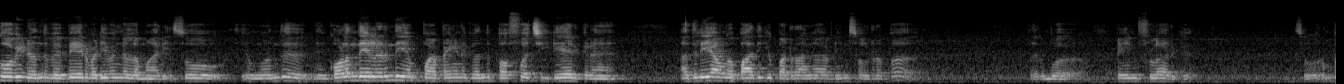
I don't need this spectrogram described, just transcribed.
கோவிட் வந்து வெவ்வேறு வடிவங்களில் மாறி. ஸோ இவங்க வந்து என் குழந்தையிலேருந்து என் ப பையனுக்கு வந்து பஃப் வச்சுக்கிட்டே இருக்கிறேன். அதுலேயே அவங்க பாதிக்கப்படுறாங்க அப்படின்னு சொல்கிறப்ப அது ரொம்ப பெயின்ஃபுல்லாக இருக்குது ஸோ ரொம்ப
